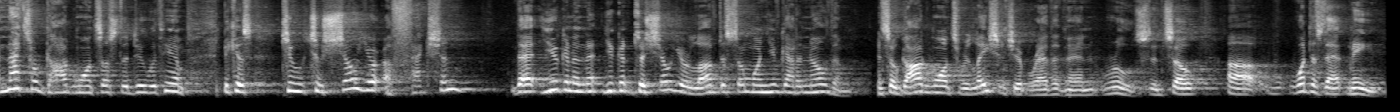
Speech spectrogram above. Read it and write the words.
And that's what God wants us to do with Him. Because to, to show your affection, that you're gonna, you're gonna, to show your love to someone, you've got to know them. And so God wants relationship rather than rules. And so, uh, what does that mean?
